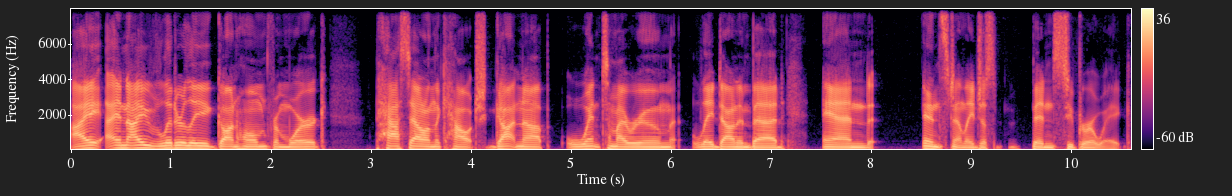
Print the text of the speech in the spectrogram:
I and I've literally gone home from work, passed out on the couch, gotten up, went to my room, laid down in bed, and instantly just been super awake.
